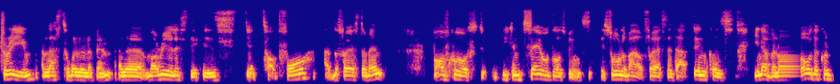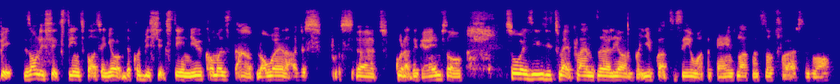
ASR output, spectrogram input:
dream, and that's to win an event. And uh, my realistic is get top four at the first event. But of course, you can say all those things. It's all about first adapting because you never know. Oh, there could be, there's only 16 spots in Europe. There could be 16 newcomers out of nowhere that are just uh, good at the game. So it's always easy to make plans early on, but you've got to see what the game's like and stuff first as well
